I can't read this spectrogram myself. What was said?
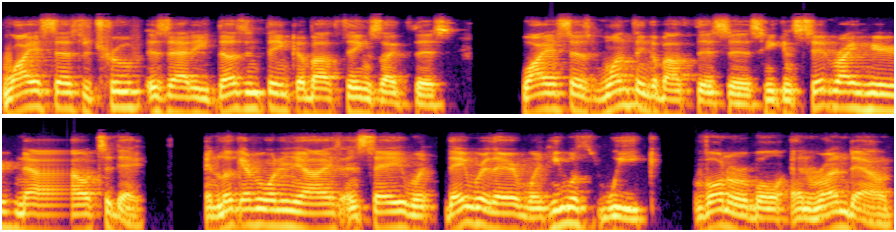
Wyatt says the truth is that he doesn't think about things like this. Wyatt says one thing about this is he can sit right here now today and look everyone in the eyes and say when they were there when he was weak, vulnerable, and run down.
